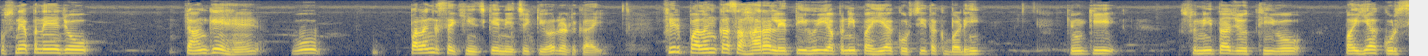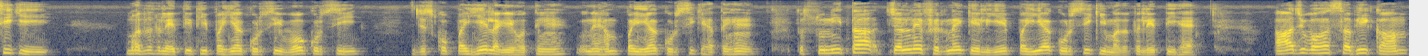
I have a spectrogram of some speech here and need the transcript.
उसने अपने जो टांगे हैं, वो पलंग से खींच के नीचे की ओर लटकाई। फिर पलंग का सहारा लेती हुई अपनी पहिया कुर्सी तक बढ़ी, क्योंकि सुनीता जो थी वो पहिया कुर्सी की मदद लेती थी, पहिया कुर्सी वो कुर्सी जिसको पहिए लगे होते हैं, उन्हें हम पहिया कुर्सी कहते हैं। तो सुनीता चलने फिरने के लिए पहिया कुर्सी की मदद लेती है। आज वह सभी काम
